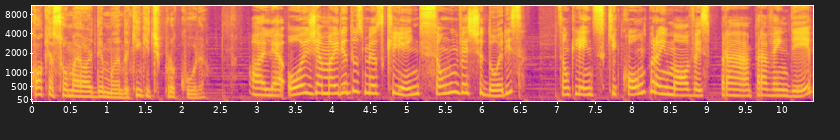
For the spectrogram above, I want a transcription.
qual que é a sua maior demanda? Quem que te procura? Olha, hoje a maioria dos meus clientes são investidores, são clientes que compram imóveis para vender.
